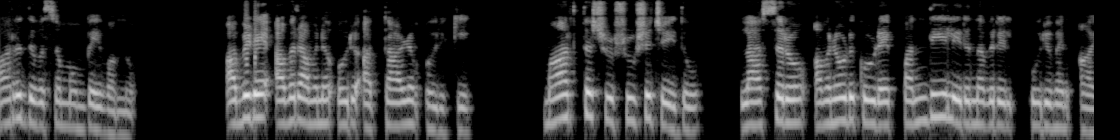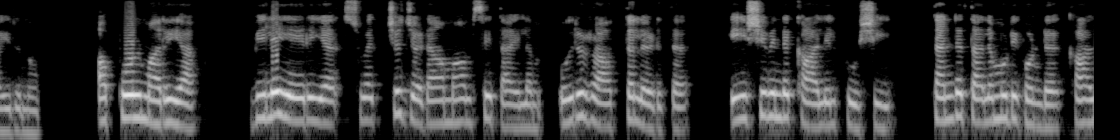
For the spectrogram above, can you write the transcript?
ആറ് ദിവസം മുമ്പേ വന്നു. അവിടെ അവർ അവന് ഒരു അത്താഴം ഒരുക്കി. മാർത്ത ശുശ്രൂഷ ചെയ്തു. ലാസറോ അവനോട് കൂടെ പന്തിയിലിരുന്നവരിൽ ഒരുവൻ ആയിരുന്നു. അപ്പോൾ മറിയ വിലയേറിയ സ്വച്ഛ ജടാമാംസി തൈലം ഒരു റാത്തലെടുത്ത് യേശുവിന്റെ കാലിൽ പൂശി തന്റെ തലമുടി കൊണ്ട് കാൽ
